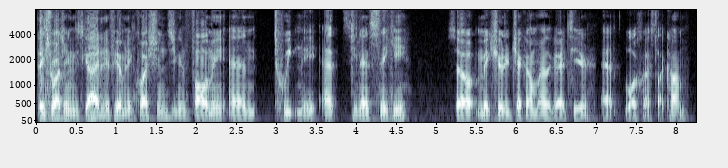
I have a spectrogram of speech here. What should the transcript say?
Thanks for watching this guide. If you have any questions, you can follow me and tweet me at C9Sneaky. So make sure to check out my other guides here at lolclass.com.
